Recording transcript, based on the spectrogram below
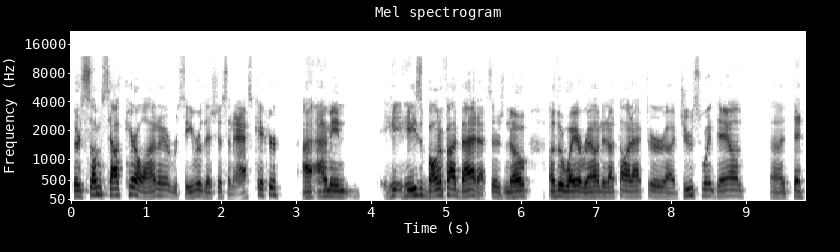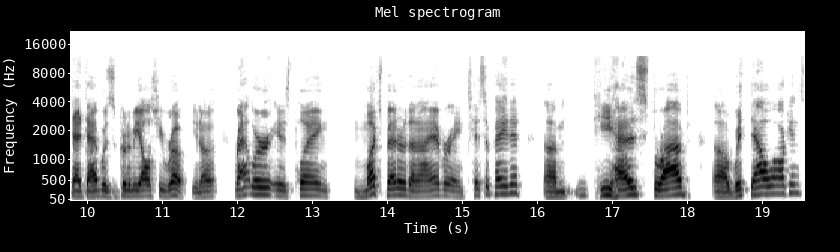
there's some South Carolina receiver that's just an ass kicker. I, I mean, he, he's a bona fide badass. There's no other way around it. I thought after uh, Juice went down, uh, that that that was going to be all she wrote. You know, Rattler is playing much better than I ever anticipated. Um, he has thrived uh, with Dow Loggains,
